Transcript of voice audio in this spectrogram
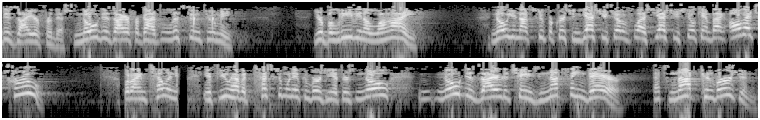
desire for this, no desire for God, listen to me. You're believing a lie. No, you're not super Christian. Yes, you still have a flesh. Yes, you still can't back. All that's true. But I'm telling you, if you have a testimony of conversion, yet there's no, no desire to change, nothing there, that's not conversion.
